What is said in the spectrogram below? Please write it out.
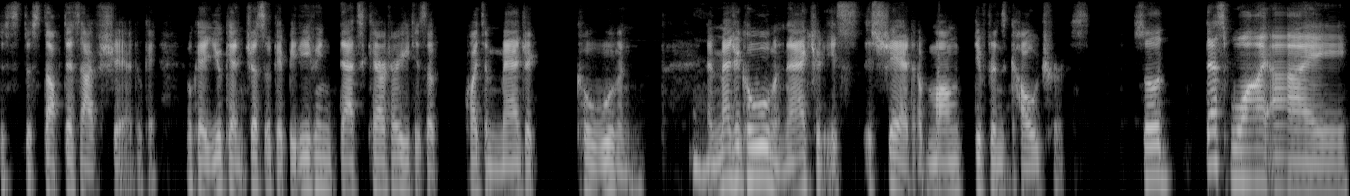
the, the stuff that I've shared. Okay, okay, you can just okay believe in that character. It is a quite a magical woman, mm-hmm. and magical woman actually is, is shared among different cultures. So that's why I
